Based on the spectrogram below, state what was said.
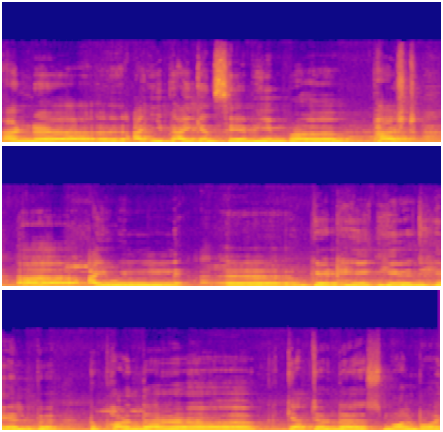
and uh, if i can save him uh, first uh, i will get hi- his help to further uh, capture the small boy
